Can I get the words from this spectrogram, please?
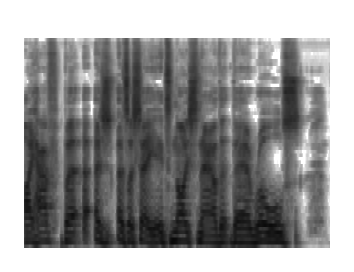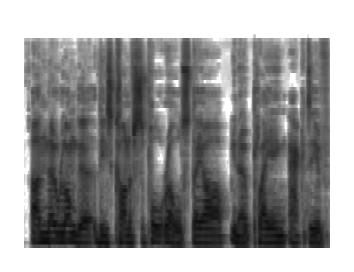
I have, but uh, as, as I say, it's nice now that their roles are no longer these kind of support roles. They are, you know, playing active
